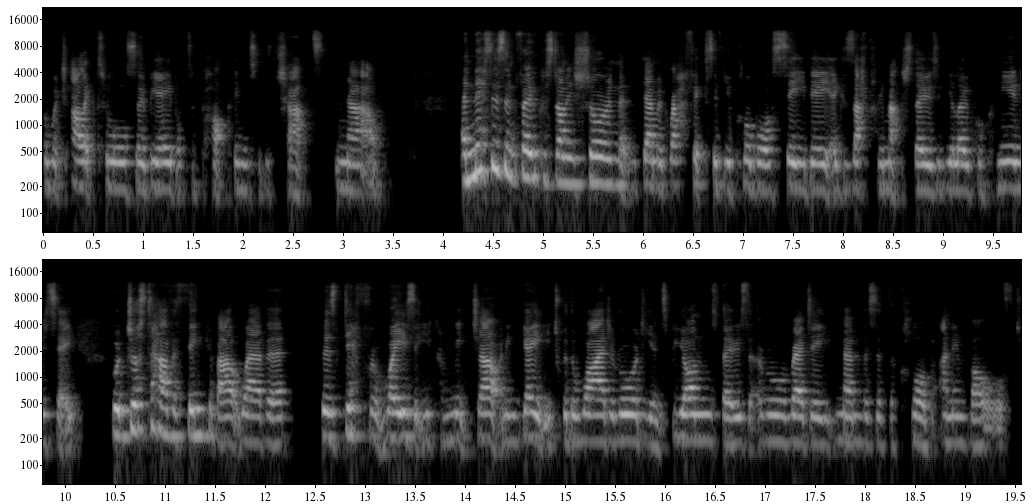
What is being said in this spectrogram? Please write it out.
which Alex will also be able to pop into the chat now. And this isn't focused on ensuring that the demographics of your club or CB exactly match those of your local community, but just to have a think about whether there's different ways that you can reach out and engage with a wider audience beyond those that are already members of the club and involved.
